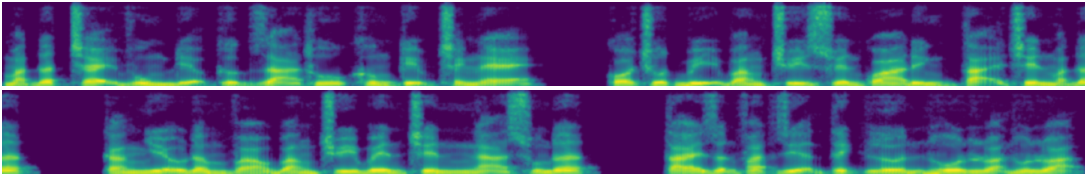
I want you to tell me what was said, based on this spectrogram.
Mặt đất chạy vùng địa cực giã thu không kịp tránh né, có chút bị băng truy xuyên qua đính tại trên mặt đất, càng nhiều đâm vào băng truy bên trên ngã xuống đất, tái dẫn phát diện tích lớn hỗn loạn hỗn loạn.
